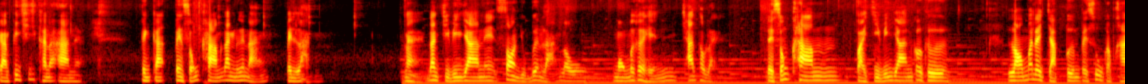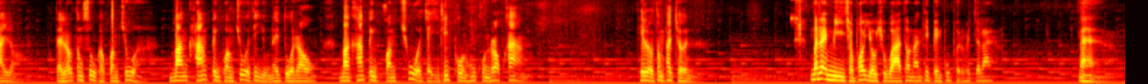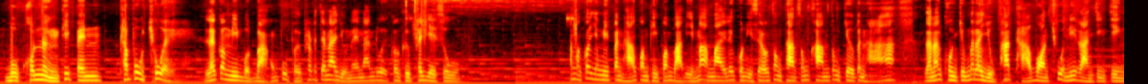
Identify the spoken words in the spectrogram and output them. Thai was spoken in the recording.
การพิชิตคานาอานเนี่ยเป็นการเป็นสงครามด้านเนื้อหนังเป็นหลักนะด้านจิตวิญญาณเนี่ยซ่อนอยู่เบื้องหลังเรามองไม่เคยเห็นชัดเท่าไหร่ แต่สงครามฝ่ายจิตวิญญาณก็คือ เราไม่ได้จับปืนไปสู้กับใครหรอกแต่เราต้องสู้กับความชั่ว บางครั้งเป็นความชั่วที่อยู่ในตัวเรา บางครั้งเป็นความชั่วจากอิทธิพลของคนรอบข้าง ที่เราต้องเผชิญ ไม่ได้มีเฉพาะโยชูวาเท่านั้นที่เป็นผู้เผยพระเจ้านะบุคคลหนึ่งที่เป็นพระผู้ช่วย และก็มีบทบาทของผู้เผยพระวจนะอยู่ในนั้นด้วยก็คือพระเยซูมันก็ยังมีปัญหาความผิดความบาปอีกมากมายและคนอิสราเอลต้องทานสงครามต้องเจอปัญหา ดังนั้นคนจึงไม่ได้อยู่พัดถาวรชั่วนิรันดร์จริง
